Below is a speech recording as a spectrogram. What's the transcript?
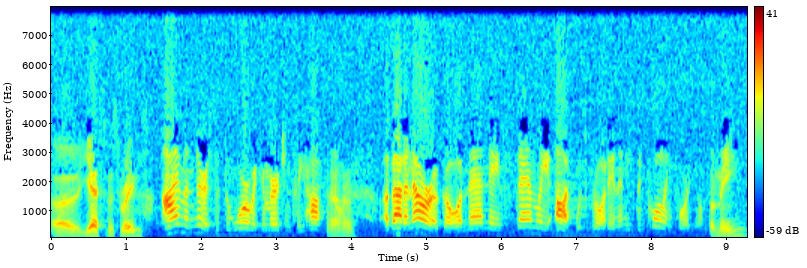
Uh, yes, Miss Riggs? I'm a nurse at the Warwick Emergency Hospital. Uh-huh. About an hour ago, a man named Stanley Ott was brought in, and he's been calling for you. For me?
